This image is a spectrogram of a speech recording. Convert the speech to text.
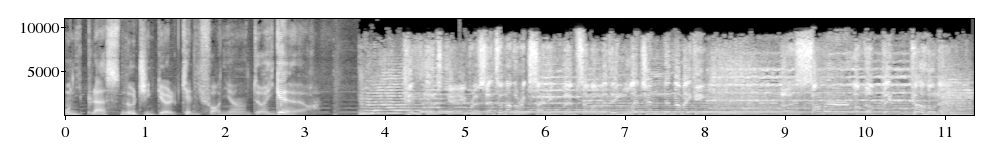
on y place nos jingles californiens de rigueur. KHJ presents another exciting glimpse of a living legend in the making. The summer of the. Big Kahuna!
